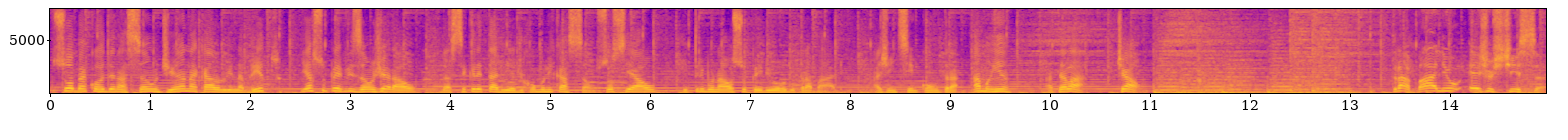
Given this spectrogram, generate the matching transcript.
sob a coordenação de Ana Carolina Brito e a supervisão geral da Secretaria de Comunicação Social do Tribunal Superior do Trabalho. A gente se encontra amanhã. Até lá. Tchau. Trabalho e Justiça,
